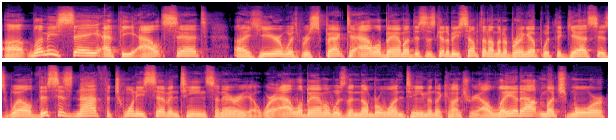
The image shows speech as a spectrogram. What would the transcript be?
Uh, let me say at the outset, uh, here with respect to Alabama. This is going to be something I'm going to bring up with the guests as well. This is not the 2017 scenario where Alabama was the number one team in the country. I'll lay it out much more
